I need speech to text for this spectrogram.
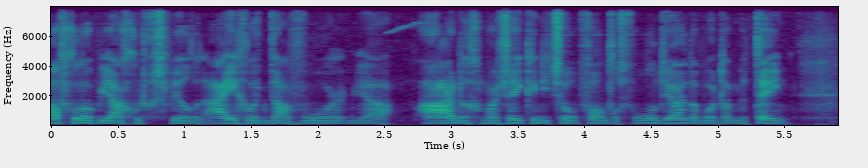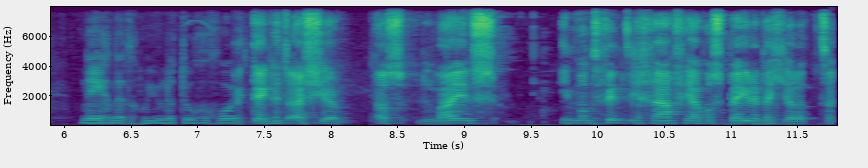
afgelopen jaar goed gespeeld. En eigenlijk daarvoor ja, aardig, maar zeker niet zo opvallend als volgend jaar. En daar wordt dan meteen 39 miljoen naartoe gegooid. Ik denk dat als je als Lions iemand vindt die graag voor jou wil spelen, dat je dat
